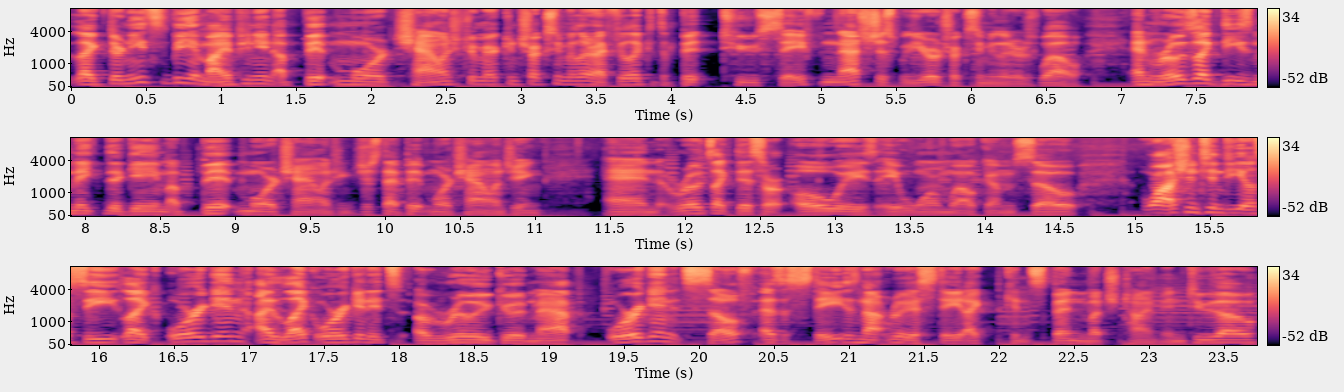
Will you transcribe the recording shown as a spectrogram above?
like there needs to be, in my opinion, a bit more challenge to American Truck Simulator. I feel like it's a bit too safe, and that's just with Euro Truck Simulator as well. And roads like these make the game a bit more challenging, just that bit more challenging. And roads like this are always a warm welcome. So Washington DLC, like Oregon, I like Oregon. It's a really good map. Oregon itself as a state is not really a state I can spend much time into though.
